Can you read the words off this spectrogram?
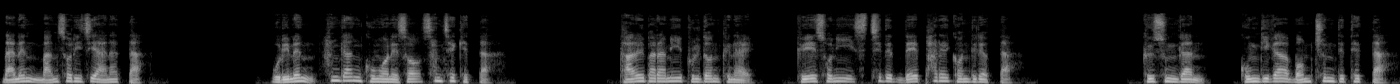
나는 망설이지 않았다. 우리는 한강 공원에서 산책했다. 가을 바람이 불던 그날, 그의 손이 스치듯 내 팔을 건드렸다. 그 순간, 공기가 멈춘 듯 했다.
